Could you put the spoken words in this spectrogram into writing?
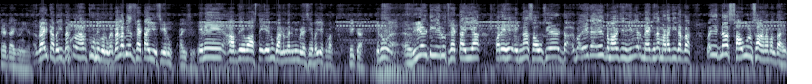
ਥ੍ਰੈਟ ਆਈ ਹੋਣੀ ਹੈ। ਰਾਈਟ ਆ ਬਾਈ ਬਿਲਕੁਲ ਆਪ ਝੂਠ ਨਹੀਂ ਬੋਲੂਗਾ। ਪਹਿਲਾਂ ਵੀ ਇਹ ਥ੍ਰੈਟ ਆਈ ਸੀ ਇਹਨੂੰ। ਆਈ ਸੀ। ਇਹਨੇ ਆਪਦੇ ਵਾਸਤੇ ਇਹਨੂੰ ਗਨਮੈਨ ਵੀ ਮਿਲੇ ਸੀ ਬਾਈ ਇੱਕ ਵਾਰ। ਠੀਕ ਆ। ਇਹਨੂੰ ਰੀਅਲਟੀ ਇਹਨੂੰ ਥ੍ਰੈਟ ਆਈ ਆ ਪਰ ਇਹ ਇੰਨਾ ਸਾਊ ਸੀ ਇਹ ਇਹ ਦਿਮਾਗ 'ਚ ਨਹੀਂ ਯਾਰ ਮੈਂ ਕਿਸੇ ਦਾ ਮਾੜਾ ਕੀ ਕਰਦਾ। ਬਾਈ ਇੰਨਾ ਸਾਊ ਇਨਸਾਨ ਆ ਬੰਦਾ ਇਹ।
